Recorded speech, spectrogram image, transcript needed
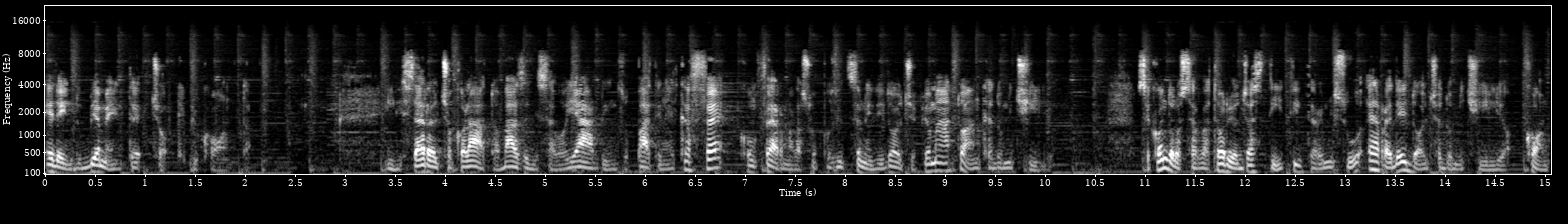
ed è indubbiamente ciò che più conta. Il dessert al cioccolato a base di savoiardi inzuppati nel caffè conferma la sua posizione di dolce più amato anche a domicilio. Secondo l'osservatorio Just Eat, il tiramisù è il re dei dolci a domicilio, con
